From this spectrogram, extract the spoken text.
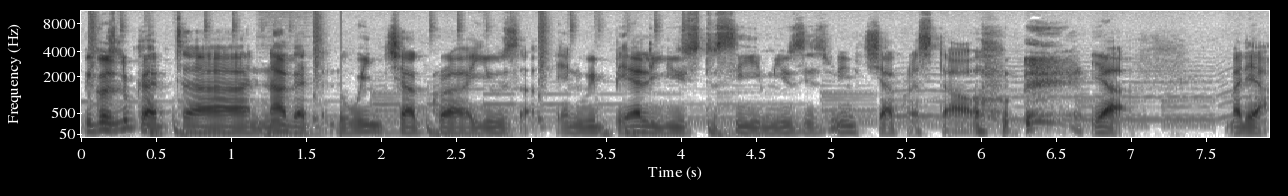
because look at uh, Nagato, the wind chakra user, and we barely used to see him use his wind chakra style. yeah, but yeah,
